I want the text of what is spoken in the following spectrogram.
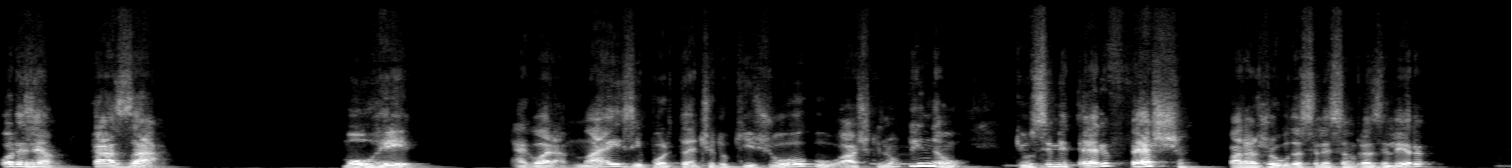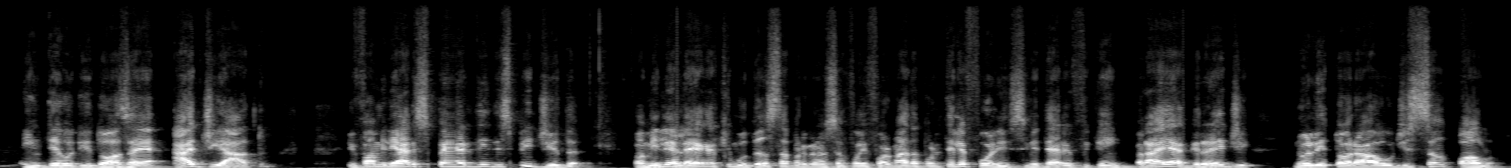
Por exemplo, casar, morrer. Agora, mais importante do que jogo, acho que não tem, não. Que o cemitério fecha para jogo da seleção brasileira, enterro de idosa é adiado e familiares perdem despedida. Família alega que mudança na programação foi informada por telefone. cemitério fica em Praia Grande, no litoral de São Paulo.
